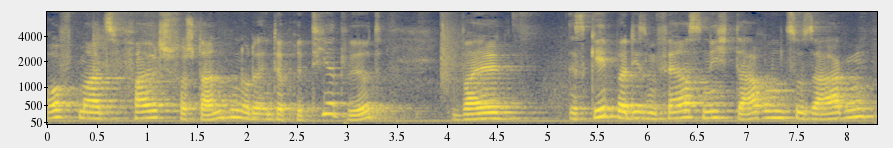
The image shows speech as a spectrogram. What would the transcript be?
oftmals falsch verstanden oder interpretiert wird, weil es geht bei diesem Vers nicht darum zu sagen,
